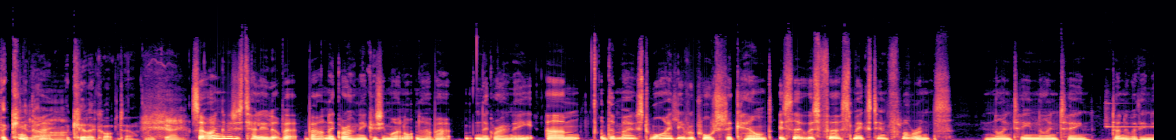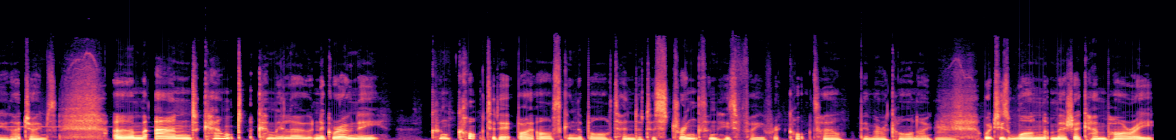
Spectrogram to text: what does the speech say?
the killer, Okay. the killer cocktail. Okay. So I'm going to just tell you a little bit about Negroni because you might not know about Negroni. Um, the most widely reported account is that it was first mixed in Florence in 1919. Don't know whether you knew that, James. Um, and Count Camillo Negroni concocted it by asking the bartender to strengthen his favourite cocktail, the Americano, which is one measure Campari,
